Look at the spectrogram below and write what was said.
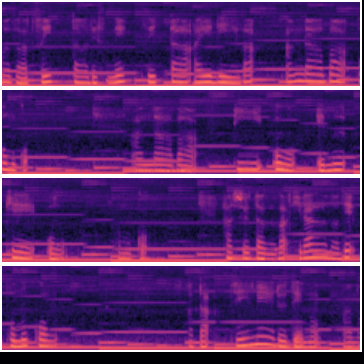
まずは Twitter ですね。TwitterID がアンダーバーポムコアンダーバー MK 音ポムコ。ハッシュタグがひらがなでポムコン。また Gmail でのあの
